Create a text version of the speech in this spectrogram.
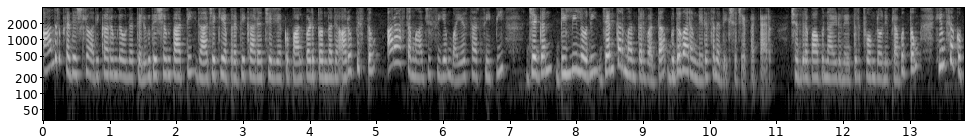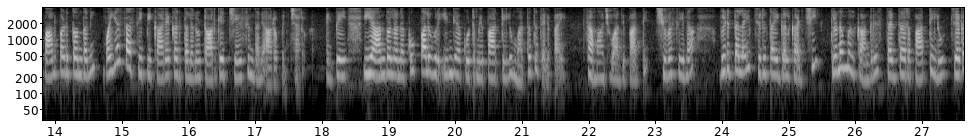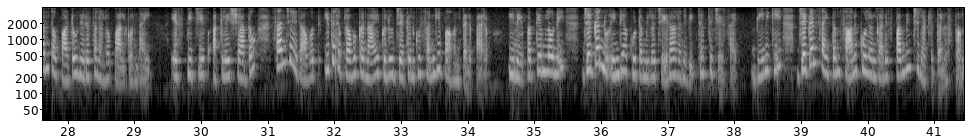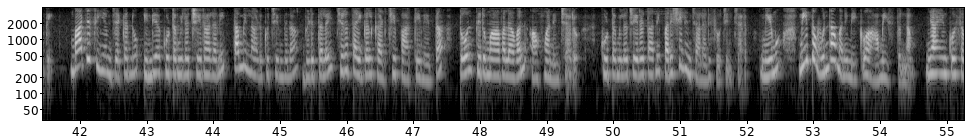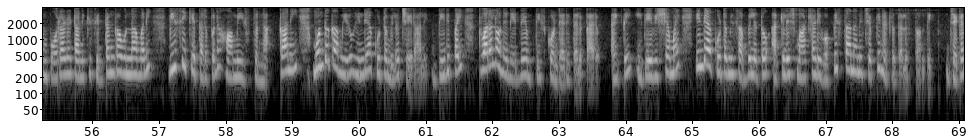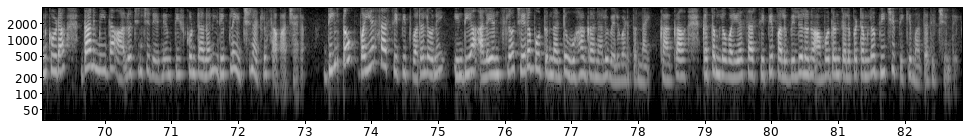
ఆంధ్రప్రదేశ్లో అధికారంలో ఉన్న తెలుగుదేశం పార్టీ రాజకీయ ప్రతీకార చర్యకు పాల్పడుతోందని ఆరోపిస్తూ ఆ రాష్ట్ర మాజీ సీఎం వైఎస్ఆర్సీపీ జగన్ ఢిల్లీలోని జంతర్ మంతర్ వద్ద బుధవారం నిరసన దీక్ష చేపట్టారు. చంద్రబాబు నాయుడు నేతృత్వంలోని ప్రభుత్వం హింసకు పాల్పడుతోందని వైఎస్ఆర్సీపీ కార్యకర్తలను టార్గెట్ చేసిందని ఆరోపించారు. అయితే ఈ ఆందోళనకు పలువురు ఇండియా కూటమి పార్టీలు మద్దతు తెలిపాయి. సమాజ్వాదీ పార్టీ శివసేన విడుదలై చిరుతైగల్ కడ్చి తృణమూల్ కాంగ్రెస్ తదితర పార్టీలు జగన్తో పాటు నిరసనలో పాల్గొన్నాయి. ఎస్పీ చీఫ్ అఖిలేష్ యాదవ్ సంజయ్ రావత్ ఇతర ప్రముఖ నాయకులు జగన్కు సంఘీభావం తెలిపారు. ఈ నేపథ్యంలోనే జగన్ను ఇండియా కూటమిలో చేరాలని విజ్ఞప్తి చేశాయి. దీనికి జగన్ సైతం సానుకూలంగానే స్పందించినట్లు తెలుస్తోంది. మాజీ సీఎం జగన్ను ఇండియా కూటమిలో చేరాలని తమిళనాడుకు చెందిన విడుదలై చిరుతైగల్ కడ్చి పార్టీ నేత తోల్ తిరుమావలవన్ ఆహ్వానించారు. కూటమిలో చేరటాన్ని పరిశీలించాలని సూచించారు. మేము మీతో ఉన్నామని మీకు హామీ ఇస్తున్నాం. న్యాయం కోసం పోరాడటానికి సిద్ధంగా ఉన్నామని బీసీకే తరపున హామీ ఇస్తున్నా. కానీ ముందుగా మీరు ఇండియా కూటమిలో చేరాలి. దీనిపై త్వరలోనే నిర్ణయం తీసుకోండి అని తెలిపారు. అయితే ఇదే విషయమై ఇండియా కూటమి సభ్యులతో అఖిలేష్ మాట్లాడి ఒప్పిస్తానని చెప్పినట్లు తెలుస్తోంది. జగన్ కూడా దాని మీద ఆలోచించి నిర్ణయం తీసుకుంటానని రిప్లై ఇచ్చినట్లు సమాచారం. దీంతో వైఎస్ఆర్సీపీ త్వరలోనే ఇండియా అలయన్స్లో చేరబోతుందంటూ ఊహాగానాలు వెలువడుతున్నాయి. కాగా గతంలో వైఎస్ఆర్సీపీ పలు బిల్లులను ఆమోదం తెలపడంలో బీజేపీకి మద్దతిచ్చింది.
